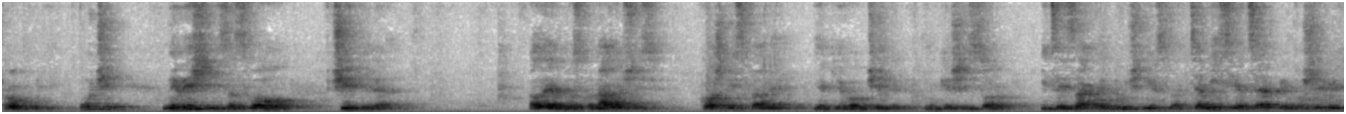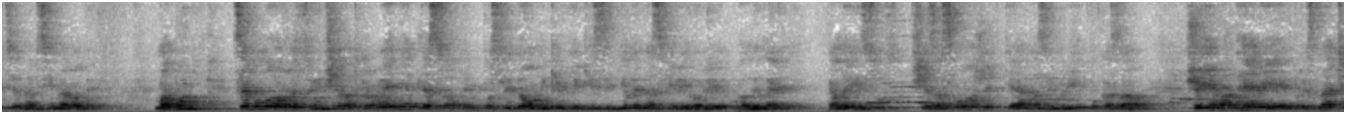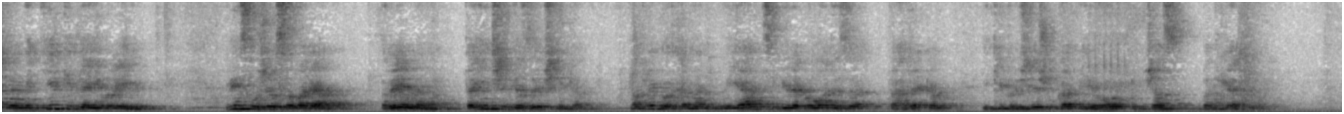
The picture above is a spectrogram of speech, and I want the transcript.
проповіді. Учень не вищий за свого вчителя, але вдосконалившись, кожен стане як його вчитель. Луки 6.40. І цей заклик до учнівства, ця місія церкви поширюється на всі народи. Мабуть, Це було разюче откровення для сотень послідовників, які сиділи на схилі гори в Галилеї. Але Ісус ще за свого життя на землі показав, що Євангеліє призначене не тільки для євреїв. Він служив самарянам, римлянам та іншим язичникам, наприклад, хананіянці біля колодязя та грекам, які прийшли шукати його під час банкету.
